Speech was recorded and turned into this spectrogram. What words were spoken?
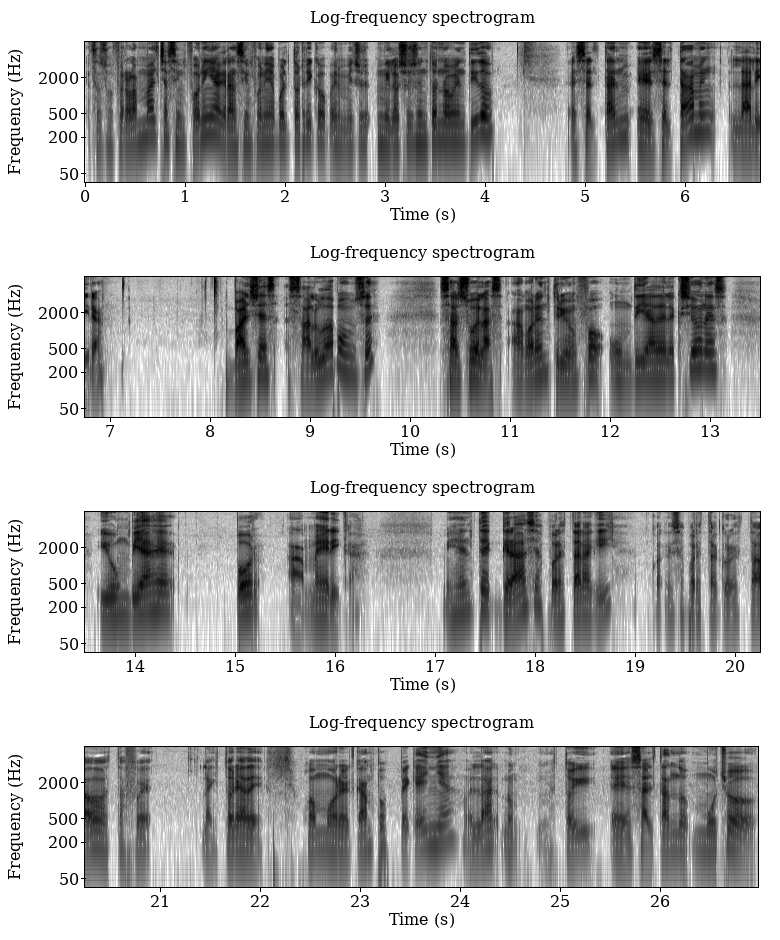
esas fueron las marchas, Sinfonía, Gran Sinfonía de Puerto Rico en 1892, el certamen, el certamen La Lira, Valses Saluda Ponce, Zarzuelas Amor en Triunfo, Un Día de Elecciones y Un Viaje por América. Mi gente, gracias por estar aquí. Gracias por estar conectado. Esta fue la historia de Juan Morel Campos, pequeña, ¿verdad? No, me estoy eh, saltando mucho,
